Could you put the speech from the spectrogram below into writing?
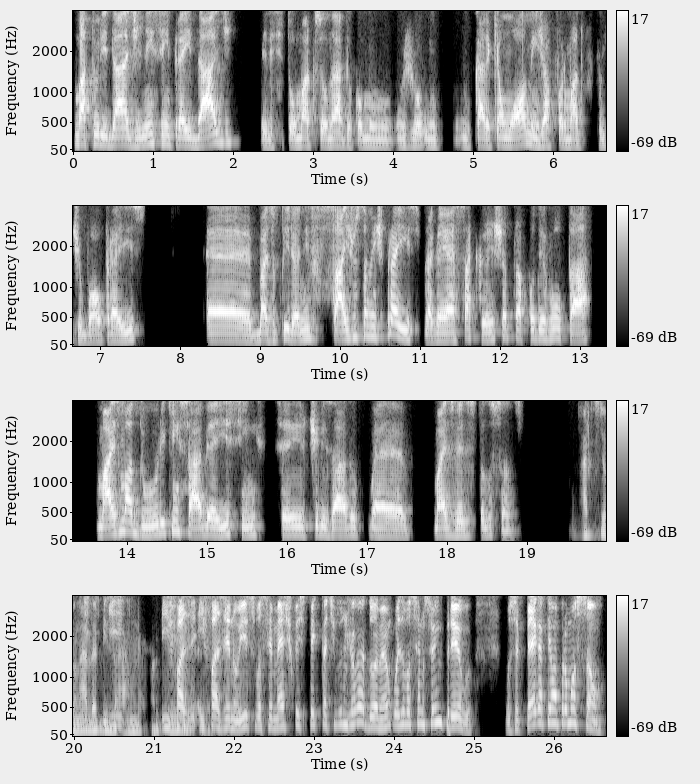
maturidade nem sempre é idade. Ele citou o Marcos Leonardo como um, um, um cara que é um homem já formado para futebol para isso. É, mas o Pirani sai justamente para isso, para ganhar essa cancha, para poder voltar mais maduro e quem sabe aí sim ser utilizado é, mais vezes pelo Santos. Marcos Leonardo é bizarro, e, né? Porque... E, faz, e fazendo isso, você mexe com a expectativa do jogador. A mesma coisa você no seu emprego. Você pega, tem uma promoção.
